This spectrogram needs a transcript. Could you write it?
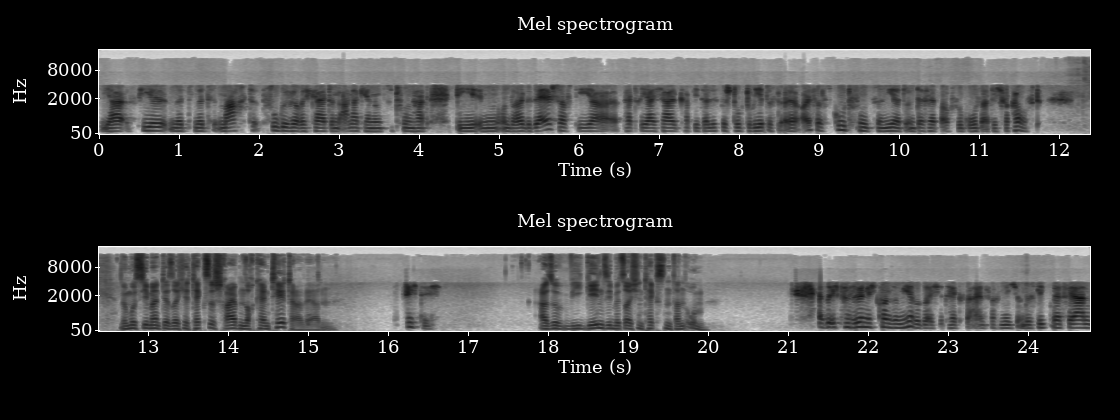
ja viel mit, mit Macht, Zugehörigkeit und Anerkennung zu tun hat, die in unserer Gesellschaft, die ja patriarchal kapitalistisch strukturiert ist, äh, äußerst gut funktioniert und deshalb auch so großartig verkauft. Nun muss jemand, der solche Texte schreibt, noch kein Täter werden. Richtig. Also wie gehen Sie mit solchen Texten dann um? Also ich persönlich konsumiere solche Texte einfach nicht und es liegt mir fern,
